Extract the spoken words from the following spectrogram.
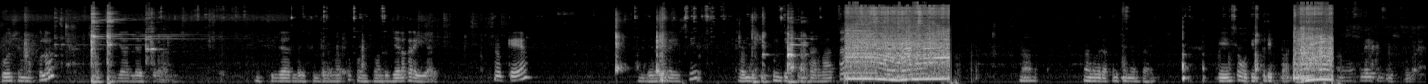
కోసిన ముక్కలు మిక్సీ జార్లో వేసుకోవాలి. మిక్సీ జార్లో వేసిన తర్వాత కొంచెం అంత జీలకర్ర వేయాలి. ఓకే. జీలకర్ర వేసి రెండు టిప్పులు తిప్పిన తర్వాత నాలుగు రకాల చిన్నపాయలు వేసి ఒక తిప్పు తిప్పాలి. ప్లేట్ చూసుకోవాలి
